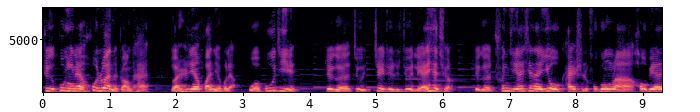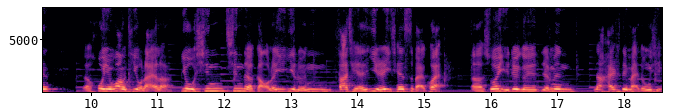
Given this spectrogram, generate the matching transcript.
这个供应链混乱的状态短时间缓解不了。我估计。这个就这就就连下去了。这个春节现在又开始复工了，后边，呃，货运旺季又来了，又新新的搞了一一轮发钱，一人一千四百块，呃，所以这个人们那还是得买东西，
